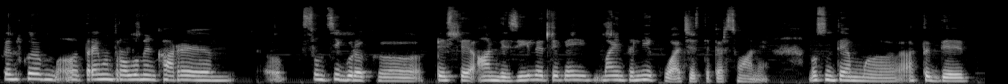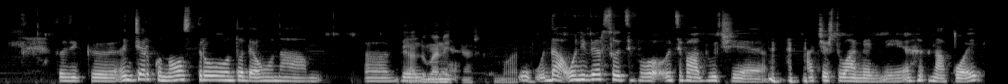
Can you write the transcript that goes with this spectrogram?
pentru că uh, trăim într-o lume în care uh, sunt sigură că peste ani de zile te vei mai întâlni cu aceste persoane. Nu suntem atât de, să zic, în cercul nostru întotdeauna vei, da, universul îți va, îți va aduce acești oameni înapoi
